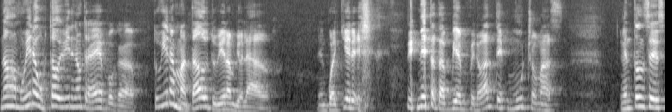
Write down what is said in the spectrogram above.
No, me hubiera gustado vivir en otra época. Te hubieran matado y te hubieran violado. En cualquier... en esta también, pero antes mucho más. Entonces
